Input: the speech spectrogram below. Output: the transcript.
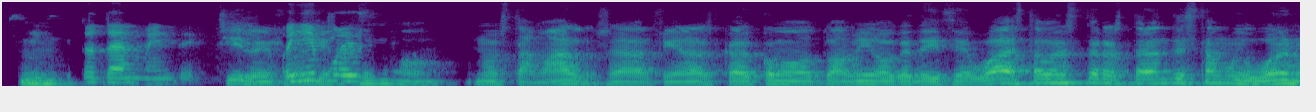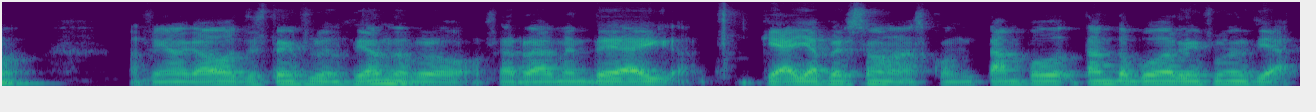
Sí, totalmente. Sí, la Oye, influencia pues- no, no está mal. O sea, al final es como tu amigo que te dice, guau, he estado en este restaurante, está muy bueno. Al fin y al cabo te está influenciando, pero o sea, realmente hay que haya personas con tan tanto poder de influencia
